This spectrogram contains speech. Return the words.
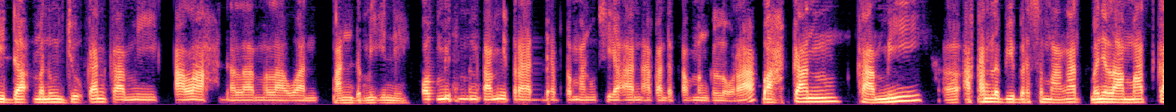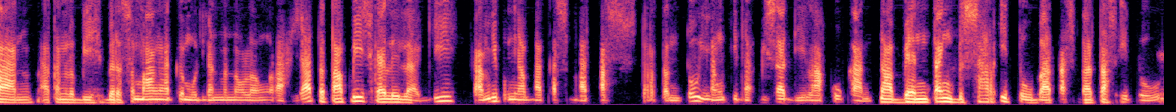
tidak menunjukkan kami kalah dalam melawan pandemi ini. Komitmen kami terhadap kemanusiaan akan tetap menggelora. Bahkan kami akan lebih bersemangat menyelamatkan, akan lebih bersemangat kemudian menolong rakyat. Tetapi sekali lagi kami punya batas-batas tertentu yang tidak bisa dilakukan. Nah, benteng besar itu, batas-batas itu,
